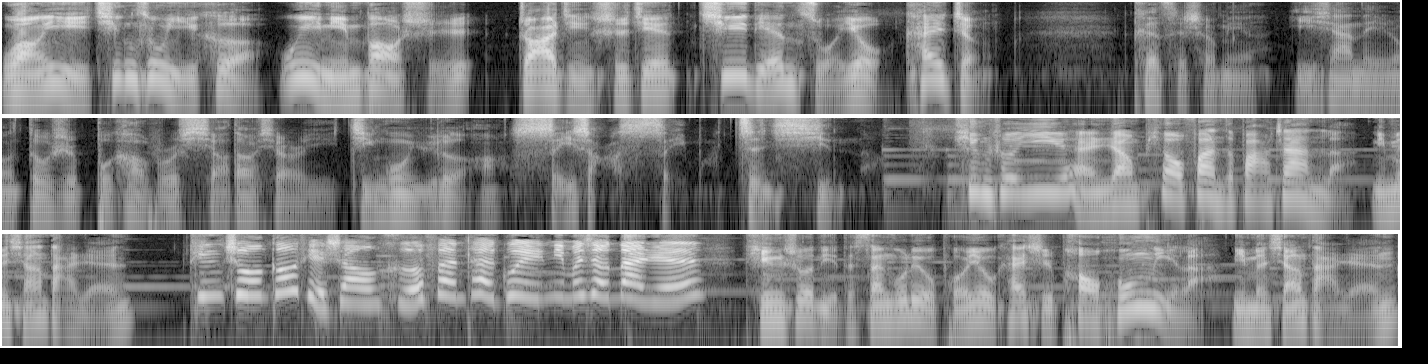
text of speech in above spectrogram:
网易轻松一刻为您报时，抓紧时间，七点左右开整。特此声明，以下内容都是不靠谱小道消息，仅供娱乐啊！谁傻谁嘛，真信呢？听说医院让票贩子霸占了，你们想打人？听说高铁上盒饭太贵，你们想打人？听说你的三姑六婆又开始炮轰你了，你们想打人？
